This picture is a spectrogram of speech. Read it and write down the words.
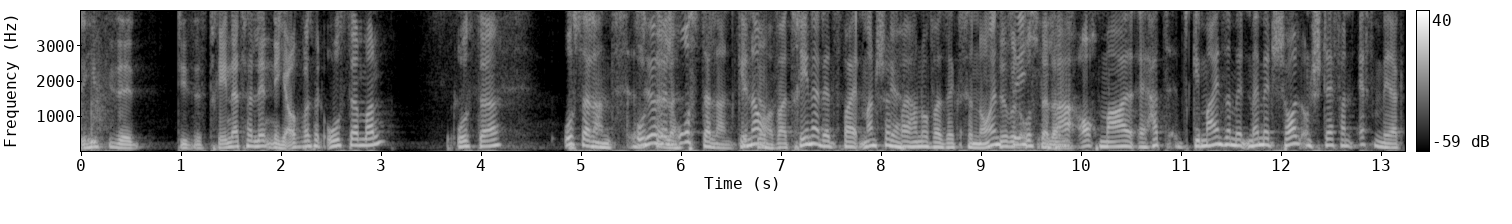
hieß diese, dieses Trainertalent nicht auch was mit Ostermann? Oster? Osterland, Sören Osterland. Osterland, genau, war Trainer der zweiten Mannschaft bei Hannover 96, Sören Osterland. war auch mal, er hat gemeinsam mit Mehmet Scholl und Stefan Effenberg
